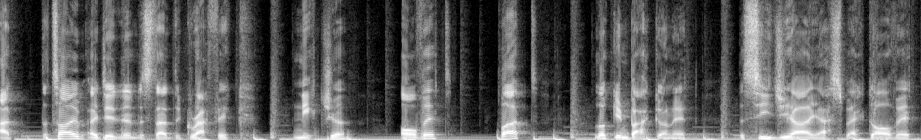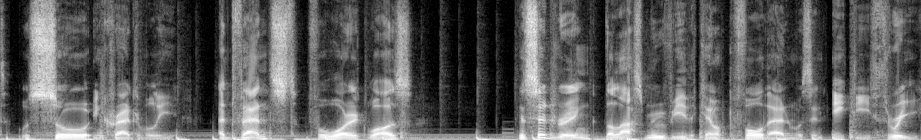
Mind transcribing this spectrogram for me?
at the time I didn't understand the graphic nature of it. But looking back on it, the CGI aspect of it was so incredibly advanced for what it was. Considering the last movie that came up before then was in 83,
